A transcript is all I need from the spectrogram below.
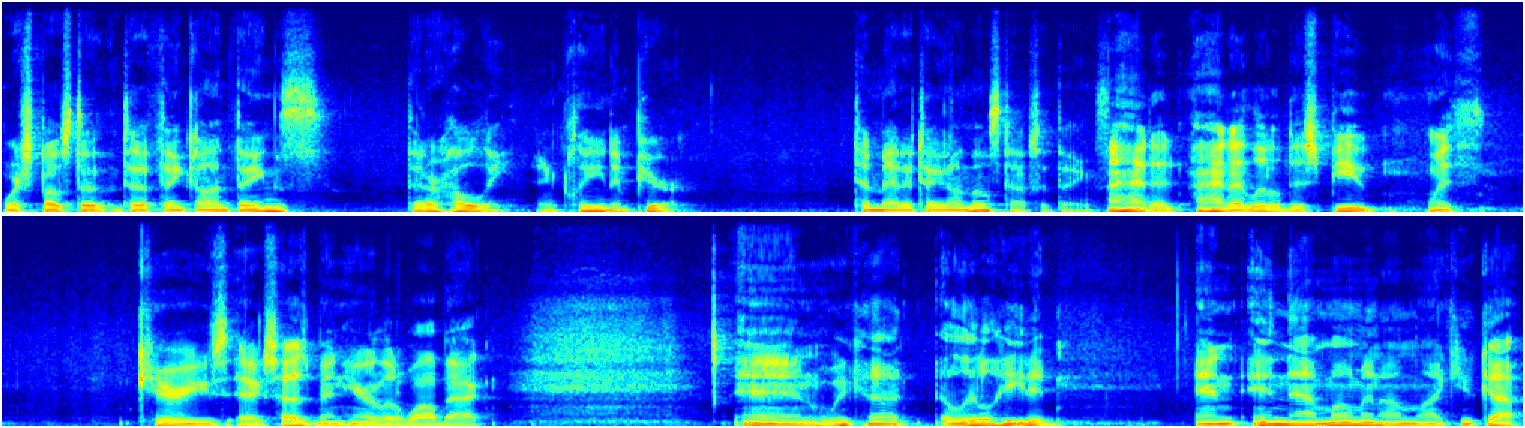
We're supposed to, to think on things that are holy and clean and pure, to meditate on those types of things. I had a I had a little dispute with Carrie's ex husband here a little while back, and we got a little heated. And in that moment, I'm like, "You got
